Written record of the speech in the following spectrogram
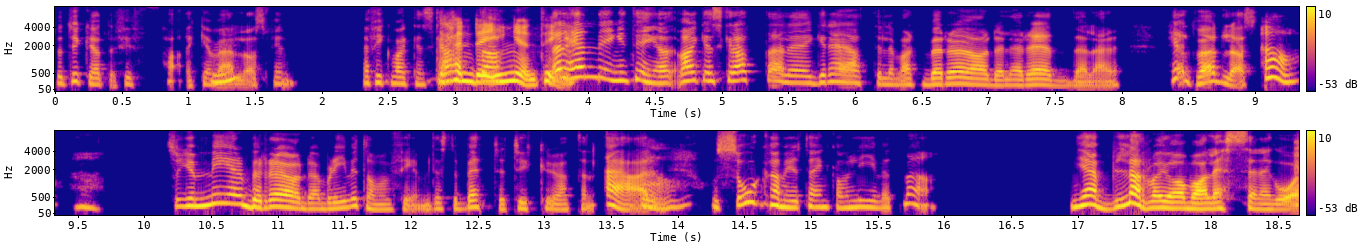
Då tycker jag att det, fy fan vilken Mm. värdelös film. Jag fick varken det skratta. hände ingenting. Det hände ingenting. Jag varken skratta eller grät eller vart berörd eller rädd eller helt värdelöst. Ja, Så ju mer berörd du har blivit av en film, desto bättre tycker du att den är. ja. Och så kan vi ju tänka om livet med. Jävlar vad jag var ledsen igår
